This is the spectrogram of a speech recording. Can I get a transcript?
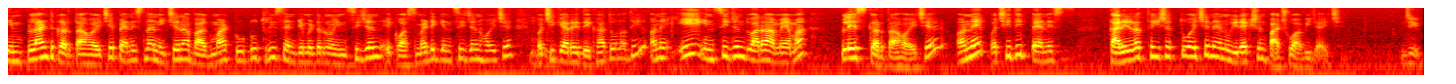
ઇમ્પ્લાન્ટ કરતા હોય છે. પેનિસના નીચેના ભાગમાં ટુ ટુ થ્રી સેન્ટીમીટરનું ઇન્સિજન એ કોસ્મેટિક ઇન્સિજન હોય છે. પછી ક્યારેય દેખાતો નથી અને એ ઇન્સિજન દ્વારા અમે એમાં પ્લેસ કરતા હોય છે અને પછીથી પેનિસ કાર્યરત થઈ શકતું હોય છે ને એનું ઇરેક્શન પાછું આવી જાય છે. જી.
